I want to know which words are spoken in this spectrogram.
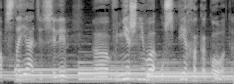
обстоятельств или э, внешнего успеха какого-то.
